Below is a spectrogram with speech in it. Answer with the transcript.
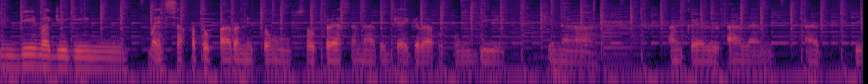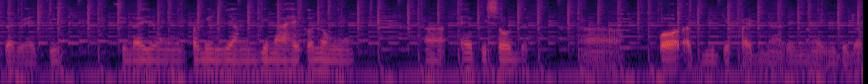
hindi magiging may sa katuparan itong sorpresa natin kay Graco kundi kina Uncle Alan at Tita Betty. Sila yung pamilyang ginahe ko nung uh, episode uh, 4 at video 5 natin mga idolo.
